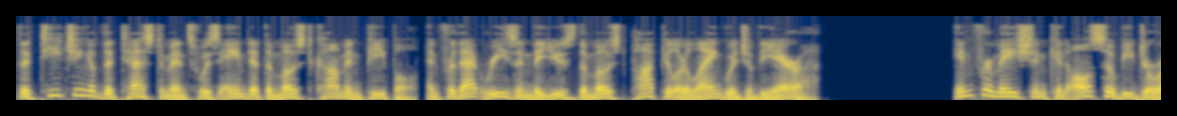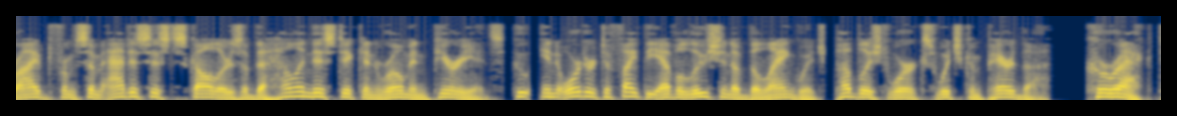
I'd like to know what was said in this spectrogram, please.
The teaching of the Testaments was aimed at the most common people, and for that reason they used the most popular language of the era. Information can also be derived from some Atticist scholars of the Hellenistic and Roman periods, who, in order to fight the evolution of the language, published works which compared the «correct»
